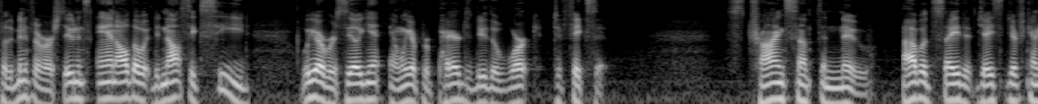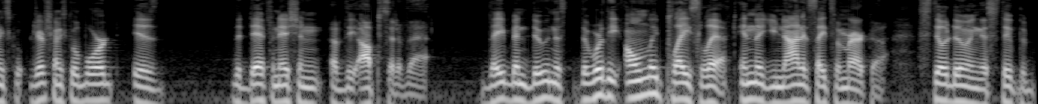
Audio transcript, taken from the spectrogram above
for the benefit of our students. And although it did not succeed, we are resilient and we are prepared to do the work to fix it. It's trying something new. I would say that Jefferson County School, Jefferson County School Board is the definition of the opposite of that. They've been doing this. We're the only place left in the United States of America still doing this stupid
